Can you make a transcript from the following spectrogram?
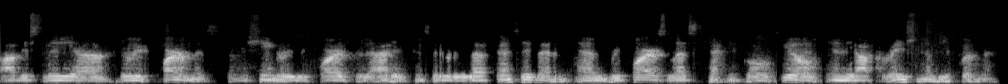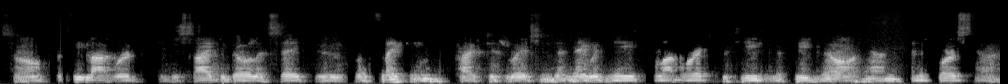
obviously uh, the requirements, the machinery required for that is considerably less expensive and, and requires less technical skill in the operation of the equipment. So the feedlot were to decide to go, let's say, to a flaking type situation, then they would need a lot more expertise in the feed mill and, and of course, uh,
